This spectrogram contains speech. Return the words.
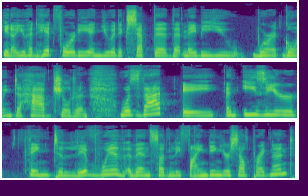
you know you had hit forty and you had accepted that maybe you weren't going to have children. Was that a an easier thing to live with than suddenly finding yourself pregnant,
